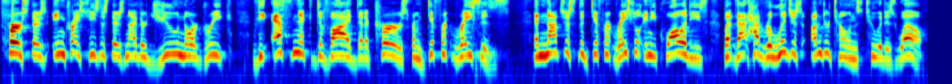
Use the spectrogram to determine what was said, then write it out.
First, there's in Christ Jesus, there's neither Jew nor Greek. The ethnic divide that occurs from different races, and not just the different racial inequalities, but that had religious undertones to it as well.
